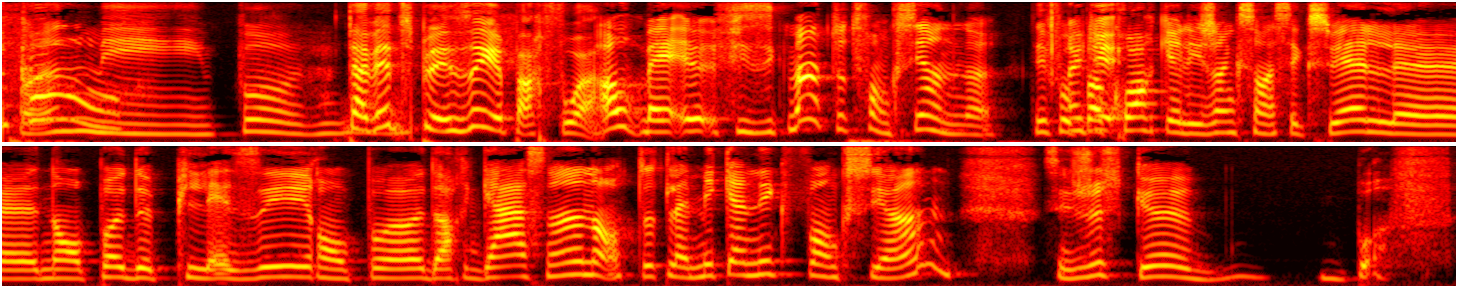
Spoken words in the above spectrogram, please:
le fun, encore? mais pas. T'avais du plaisir parfois. Oh, ben, euh, physiquement, tout fonctionne, là. Il faut pas croire que les gens qui sont asexuels euh, n'ont pas de plaisir, n'ont pas d'orgasme. Non, non, toute la mécanique fonctionne. C'est juste que, bof.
